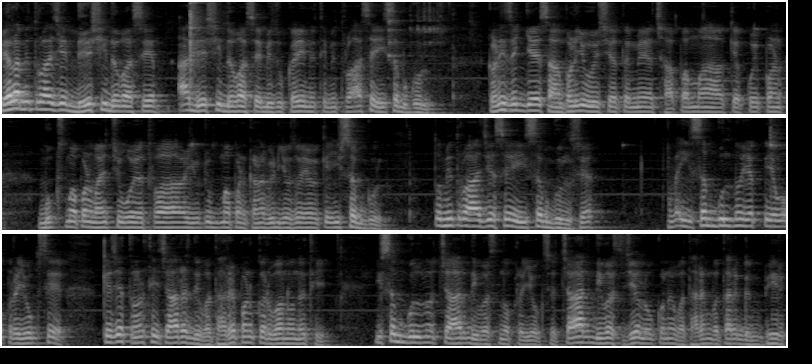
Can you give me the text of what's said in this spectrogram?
પહેલાં મિત્રો આ જે દેશી દવા છે, આ દેશી દવા છે, બીજું કંઈ નથી મિત્રો. આ છે ઈસબગુલ ઘણી જગ્યાએ સાંભળ્યું હોય છે તમે છાપામાં કે કોઈ પણ બુક્સમાં પણ વાંચ્યું હોય અથવા યુટ્યુબમાં પણ ઘણા વીડિયો જોયા હોય કે ઈસબગુલ તો મિત્રો આ જે છે ઈસબગુલ છે. હવે ઈસબગુલનો એક એવો પ્રયોગ છે કે જે ત્રણથી ચાર જ વધારે પણ કરવાનો નથી. ઈસબગુલનો ચાર દિવસનો પ્રયોગ છે. ચાર દિવસ જે લોકોને વધારેમાં વધારે ગંભીર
